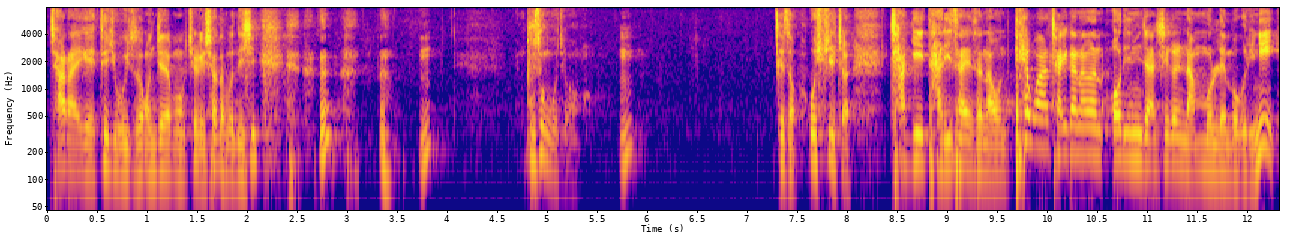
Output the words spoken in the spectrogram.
자라에게 돼지고기 있어서 언제? 이렇게 쳐다보듯이 어? 응? 무서운 거죠. 응? 그래서 57절 자기 다리사에서 나온 태와 자기가 낳은 어린 자식을 남몰래 먹으리니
